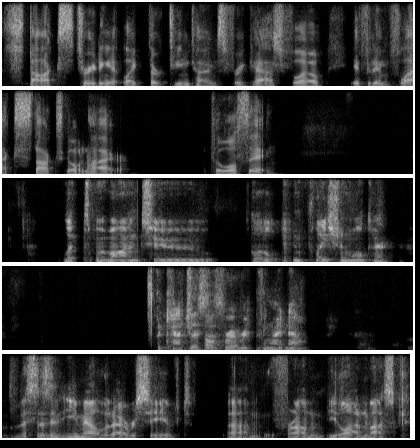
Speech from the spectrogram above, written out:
stocks trading at like 13 times free cash flow. If it inflects, stocks going higher. So we'll see. Let's move on to a little inflation, Walter. The catch This all for everything right now. this is an email that I received um, from Elon Musk,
